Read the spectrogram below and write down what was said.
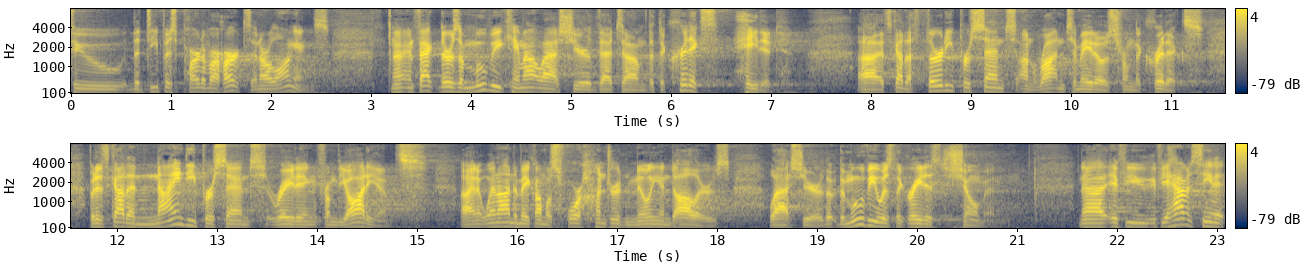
to the deepest part of our hearts and our longings. Uh, in fact, there's a movie came out last year that, um, that the critics hated. Uh, it's got a 30% on Rotten Tomatoes from the critics but it's got a 90% rating from the audience. Uh, and it went on to make almost $400 million last year. The, the movie was The Greatest Showman. Now, if you, if you haven't seen it,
